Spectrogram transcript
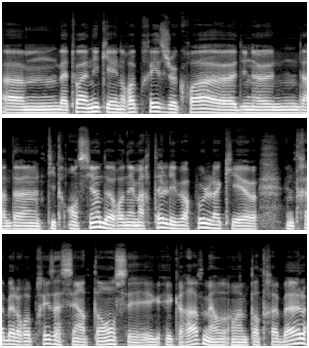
euh bah, toi, Annick, il y a une reprise, je crois, d'une d'un titre ancien de René Martel, Liverpool, là, qui est une très belle reprise, assez intense et, et grave, mais en, même temps très belle.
